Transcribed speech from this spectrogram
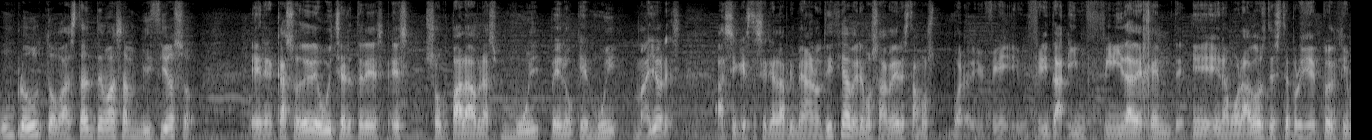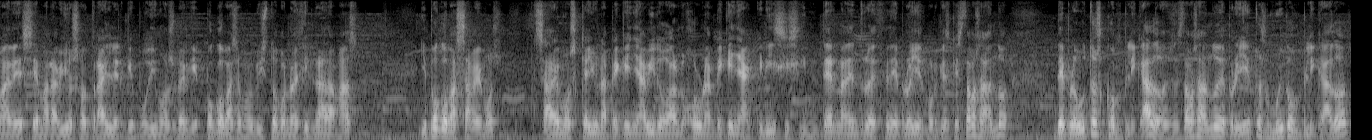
un producto bastante más ambicioso en el caso de The Witcher 3 es, son palabras muy, pero que muy mayores. Así que esta sería la primera noticia, veremos a ver, estamos, bueno, infinita, infinidad de gente eh, enamorados de este proyecto, encima de ese maravilloso tráiler que pudimos ver, que poco más hemos visto, por no decir nada más, y poco más sabemos. Sabemos que hay una pequeña, ha habido a lo mejor una pequeña crisis interna dentro de CD Projekt, porque es que estamos hablando de productos complicados. Estamos hablando de proyectos muy complicados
